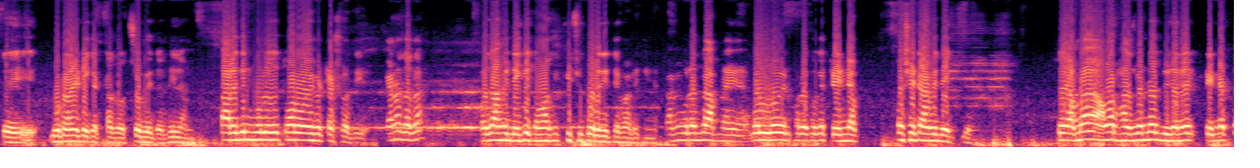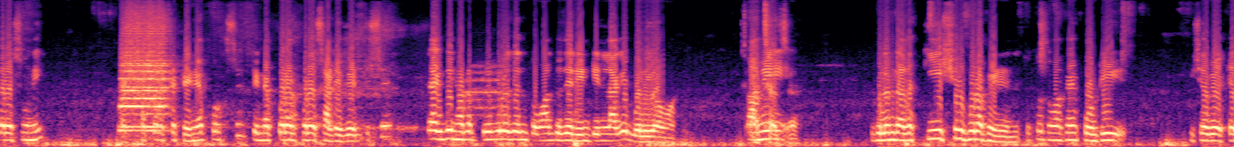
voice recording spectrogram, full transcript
তো ভোটার আইডি কার্ডটা দাও ছবি দাও দিলাম। তার দিন বলল যে তোমার ওয়েবটা সহ দিও। কেন দাদা? বলছে আমি দেখি তোমাকে কিছু করে দিতে পারি কিনা। তো আমি বললাম যে আপনি বলল এরপরে তোকে ট্রেন আপ তো সেটা আমি দেখব। তো আমরা আমার হাজব্যান্ড দুজনের ট্রেন আপ করেছে উনি। একটা ট্রেন আপ করছে। ট্রেন আপ করার পরে সার্টিফিকেট দিচ্ছে একদিন হঠাৎ করে বলে দেন তোমার যদি ঋণ টিন লাগে বলিও আমাকে। আমি আচ্ছা আচ্ছা। বললাম দাদা কি ইস্যুর উপর আপনি ঋণ দিতে তো তোমাকে আমি পোল্ট্রি হিসাবে একটা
